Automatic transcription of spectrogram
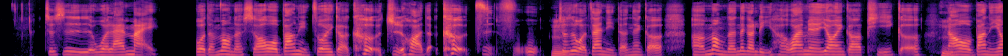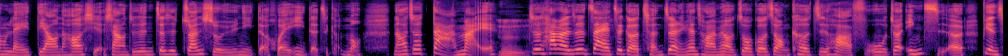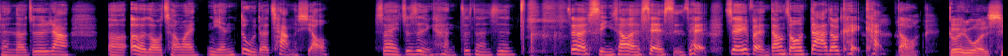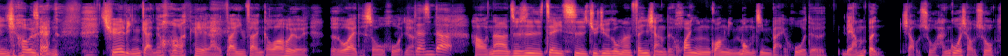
就是我来买我的梦的时候，我帮你做一个刻制化的客制服务。嗯、就是我在你的那个呃梦的那个礼盒外面用一个皮革，嗯、然后我帮你用雷雕，然后写上就是这是专属于你的回忆的这个梦，然后就大卖。嗯，就是他们就是在这个城镇里面从来没有做过这种刻制化服务，就因此而变成了就是让呃二楼成为年度的畅销。所以就是你看，这真的是 这个行销的 sense，在这一本当中，大家都可以看到。各位如果行销人缺灵感的话，可以来翻一翻，搞不好会有额外的收获。这样子真的好，那这是这一次啾啾跟我们分享的《欢迎光临梦境百货》的两本小说，韩国小说。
